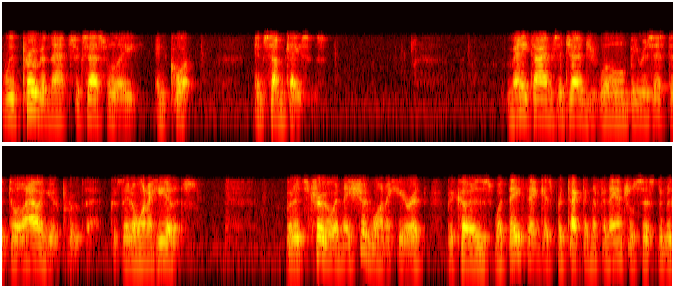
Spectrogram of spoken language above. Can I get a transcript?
we've proven that successfully in court in some cases. Many times the judge will be resistant to allowing you to prove that because they don't want to hear this. But it's true, and they should want to hear it because what they think is protecting the financial system is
